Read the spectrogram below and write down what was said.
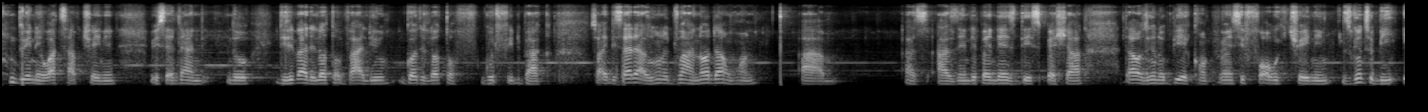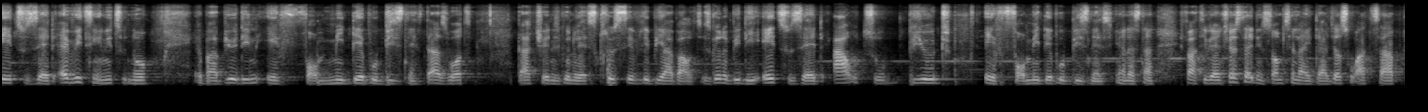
doing a WhatsApp training recently and you know delivered a lot of value, got a lot of good feedback. So I decided I was going to do another one. Um, as as Independence Day special. That was going to be a comprehensive four week training. It's going to be A to Z, everything you need to know about building a formidable business. That's what that training is going to exclusively be about. It's going to be the A to Z, how to build a formidable business. You understand? In fact, if you're interested in something like that, just WhatsApp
